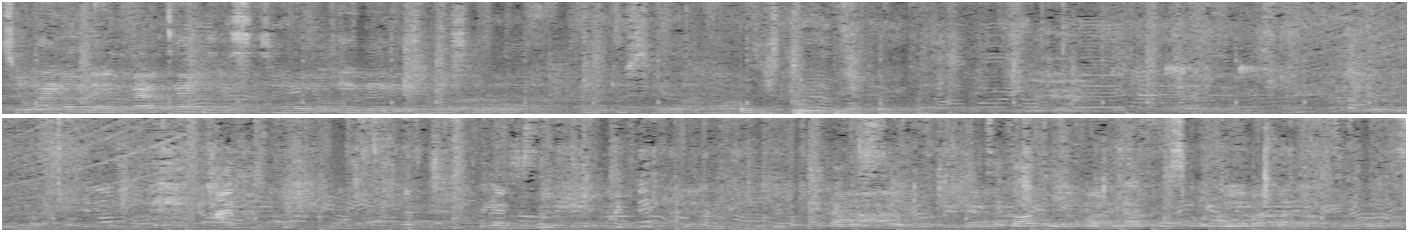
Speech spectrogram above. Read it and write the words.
So I own like Valentine's is, is more a day where you're supposed to give gifts to your loved one. What's the story behind Valentine? like I was saying, it's about the popular piece called Valentine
